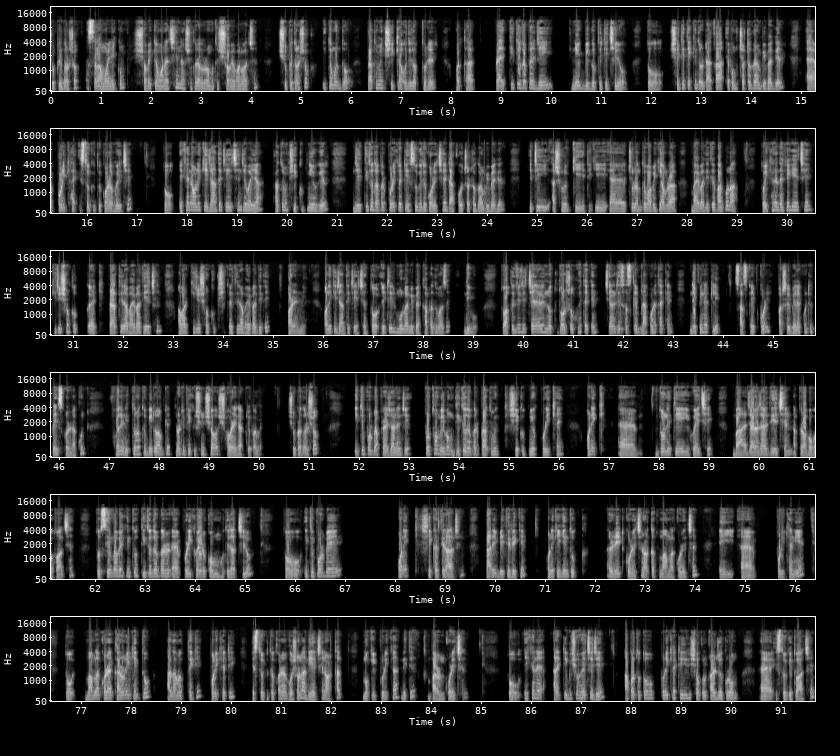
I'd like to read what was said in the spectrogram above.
সুপ্রিয় দর্শক, আসসালামু আলাইকুম। সবাই কেমন আছেন? আশা করি আল্লাহর রহমতে সবাই ভালো আছেন। সুপ্রিয় দর্শক, ইতিমধ্যে প্রাথমিক শিক্ষা অধিদপ্তরের, অর্থাৎ প্রায় তৃতীয় ধাপের যেই নিয়োগ বিজ্ঞপ্তিটি ছিল, তো সেটিতে কিন্তু ঢাকা এবং চট্টগ্রাম বিভাগের পরীক্ষা স্থগিত করা হয়েছে। তো এখানে অনেকেই জানতে চেয়েছেন যে ভাইয়া, প্রাথমিক শিক্ষক নিয়োগের যে তৃতীয় ধাপের পরীক্ষাটি স্থগিত করেছে ঢাকা ও চট্টগ্রাম বিভাগের, এটি আসলে কি? এটি কি চূড়ান্ত ভাবে কি আমরা ভাইবা দিতে পারব না? তো এখানে দেখা গিয়েছে কিছু সংখ্যক প্রার্থীরা ভাইবা দিয়েছেন, আবার কিছু সংখ্যক শিক্ষার্থীরা ভাইবা দিতে পারেননি। অনেকে জানতে চেয়েছেন, তো এটির মূল আমি ব্যাখ্যা আপনাদের মাঝে দিব। তো আপনি যদি চ্যানেলের নতুন দর্শক হয়ে থাকেন, চ্যানেলটি সাবস্ক্রাইব না করে থাকেন ডেফিনেটলি সাবস্ক্রাইব করে পাশের বেল আইকনটি প্রেস করে রাখুন। ফলে নিত্য নতুন ভিডিও আপডেট নোটিফিকেশন সহ সবার আগে আপনি পাবেন। সুপ্রদর্শক ইতিপূর্বে আপনারা জানেন যে প্রথম এবং দ্বিতীয় দফার প্রাথমিক শিক্ষক নিয়োগ পরীক্ষায় অনেক দুর্নীতি হয়েছে বা যারা যারা দিয়েছেন, আপনারা অবগত আছেন। তো সেম ভাবে কিন্তু তৃতীয় দফার পরীক্ষা এরকম হতে যাচ্ছিল। তো ইতিপূর্বে অনেক শিক্ষার্থীরা আছেন, তারই ব্যতি রেখে অনেকে কিন্তু রিট করেছেন, অর্থাৎ মামলা করেছেন এই পরীক্ষা নিয়ে। তো মামলা করার কারণে কিন্তু আদালত থেকে পরীক্ষাটি স্থগিত করার ঘোষণা দিয়েছেন, অর্থাৎ মৌখিক পরীক্ষা নিতে বারণ করেছেন। তো এখানে আরেকটি বিষয় হয়েছে যে আপাতত পরীক্ষাটির সকল কার্যক্রম আহ, স্থগিত আছে।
